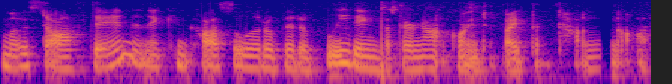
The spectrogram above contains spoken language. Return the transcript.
most often, and it can cause a little bit of bleeding, but they're not going to bite their tongue off.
